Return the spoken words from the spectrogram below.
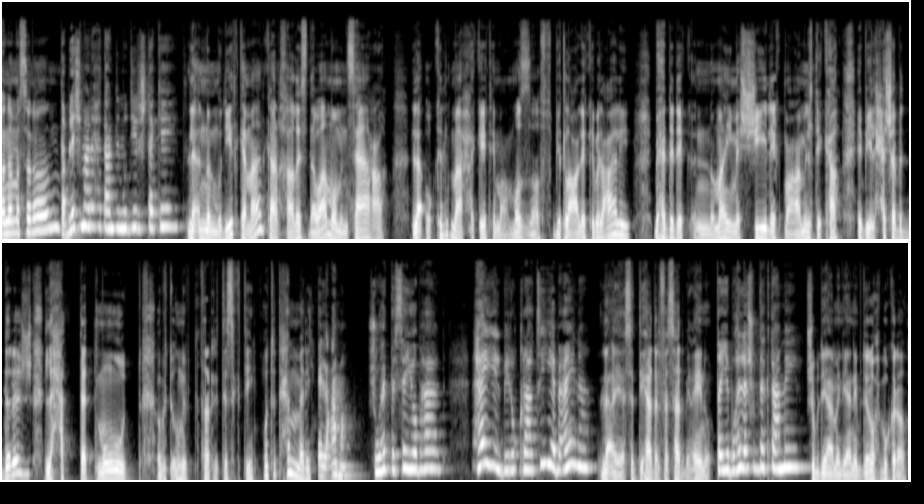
أنا مثلا. طب ليش ما رحت عند المدير اشتكيت؟ لأنه المدير كمان كان خالص دوامه من ساعة. لا وكل ما حكيتي مع موظف بيطلع عليك بالعالي. بهددك إنه ما يمشي لك معاملتك. ها بيلحشها بالدرج لحتى تموت. وبتقومي بتضطري تسكتي وتتحملي. العمى. شو هالتسيب هاد؟ هاي البيروقراطية بعينها؟ لا يا ستي هذا الفساد بعينه. طيب وهلا شو بدك تعمل؟ شو بدي أعمل؟ يعني بدي أروح بكرة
